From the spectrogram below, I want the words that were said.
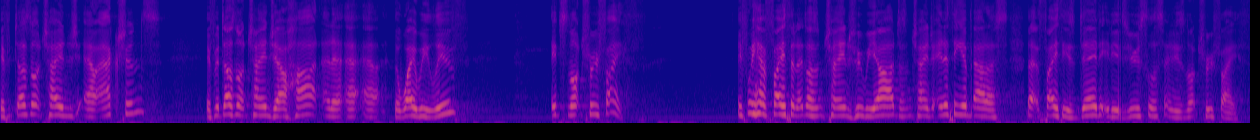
if it does not change our actions, if it does not change our heart and our, our, our, the way we live, it's not true faith. If we have faith and it doesn't change who we are, it doesn't change anything about us, that faith is dead, it is useless, and it is not true faith.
